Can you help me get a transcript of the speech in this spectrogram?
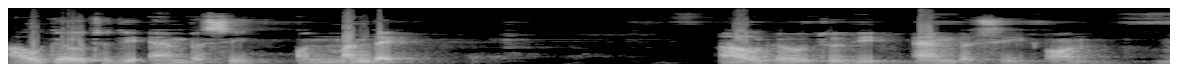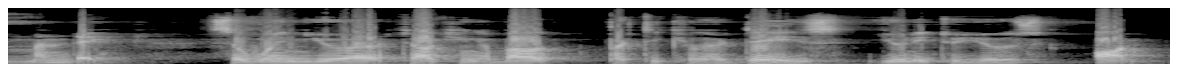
I'll go to the embassy on Monday. I'll go to the embassy on Monday. So when you are talking about particular days, you need to use on.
